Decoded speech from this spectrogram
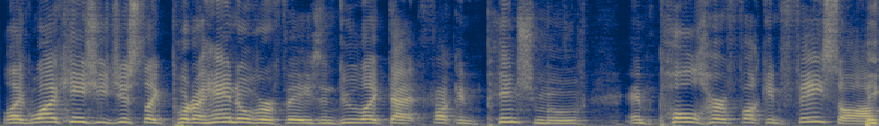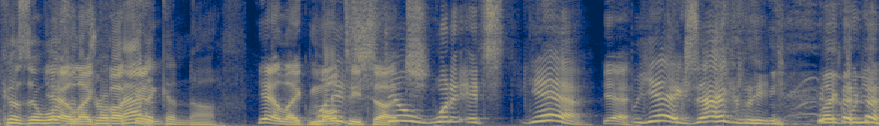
Like, why can't she just like put her hand over her face and do like that fucking pinch move and pull her fucking face off? Because it wasn't like dramatic fucking- enough. yeah, like But multi it's touch. still what it's yeah Yeah. But yeah exactly like when you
